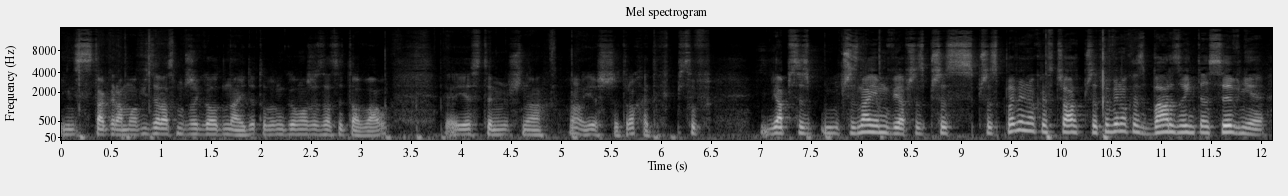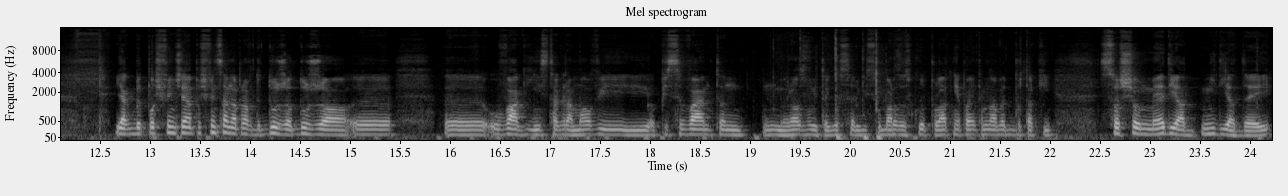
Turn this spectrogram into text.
Instagramowi. Zaraz może go odnajdę, to bym go może zacytował. E, jestem już na, no jeszcze trochę tych wpisów. Ja przyznaję, mówię, ja przez, przez, przez pewien okres czasu, przez pewien okres bardzo intensywnie jakby poświęcałem, poświęcałem naprawdę dużo, dużo Y, uwagi Instagramowi i opisywałem ten rozwój tego serwisu bardzo skrupulatnie. Pamiętam nawet był taki Social Media, Media Day,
